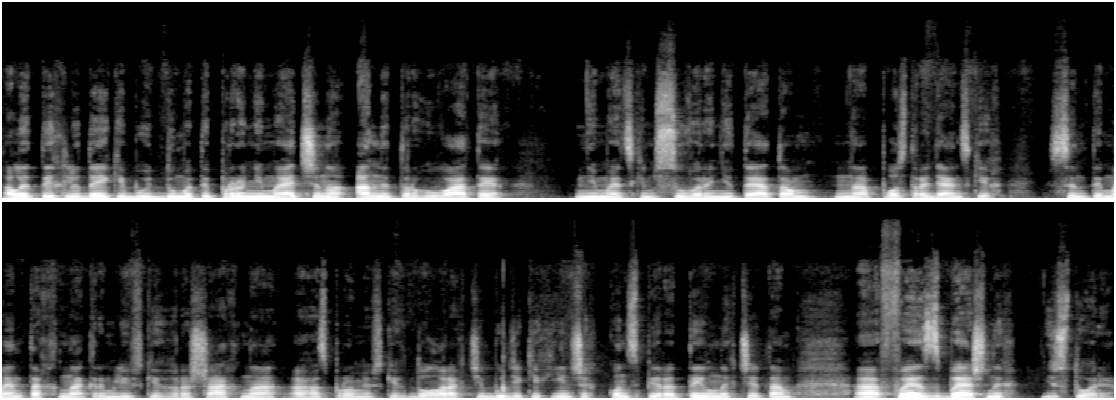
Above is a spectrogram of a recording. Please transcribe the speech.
Але тих людей, які будуть думати про Німеччину, а не торгувати німецьким суверенітетом на пострадянських сентиментах, на кремлівських грошах, на газпромівських доларах чи будь-яких інших конспіративних чи там е, ФСБшних історіях.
